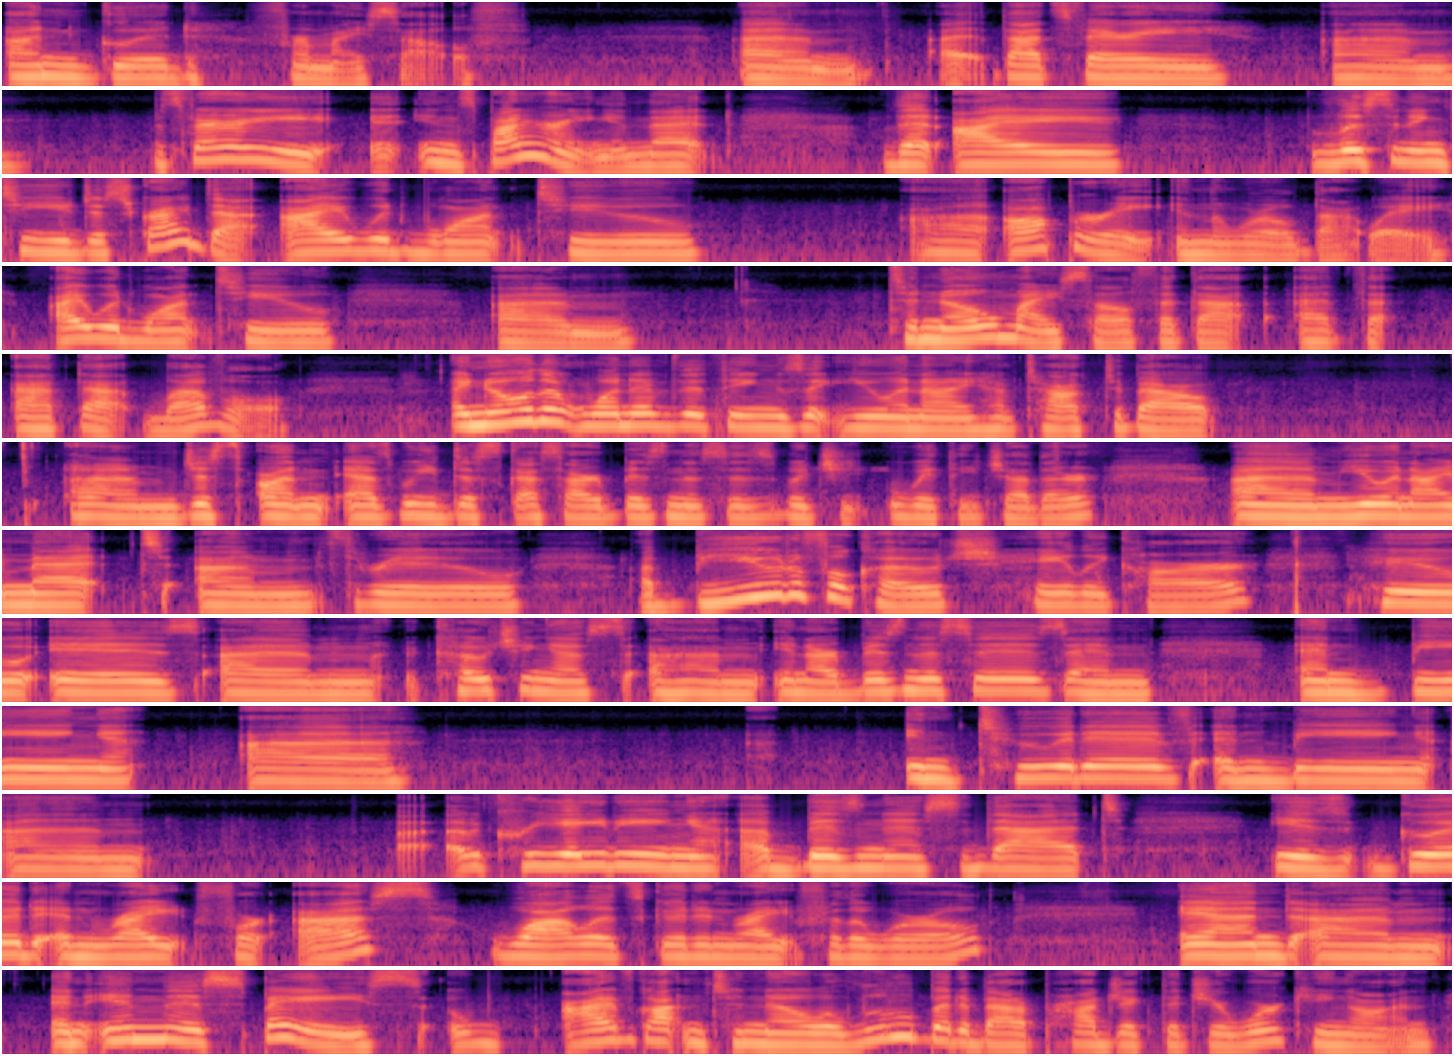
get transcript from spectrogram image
ungood for myself. Um, that's very, um, it's very inspiring, in that that I listening to you describe that, I would want to uh, operate in the world that way. I would want to um, to know myself at that at that at that level. I know that one of the things that you and I have talked about um, just on as we discuss our businesses with, with each other. Um, you and I met um, through a beautiful coach, Haley Carr, who is um, coaching us um, in our businesses and and being uh, intuitive and being um, uh, creating a business that is good and right for us while it's good and right for the world. And um, and in this space, I've gotten to know a little bit about a project that you're working on,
